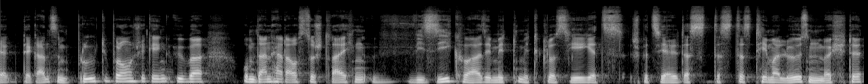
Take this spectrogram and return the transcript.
der, der ganzen Beauty-Branche gegenüber, um dann herauszustreichen, wie sie quasi mit, mit Glossier jetzt speziell das, das, das Thema lösen möchte.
